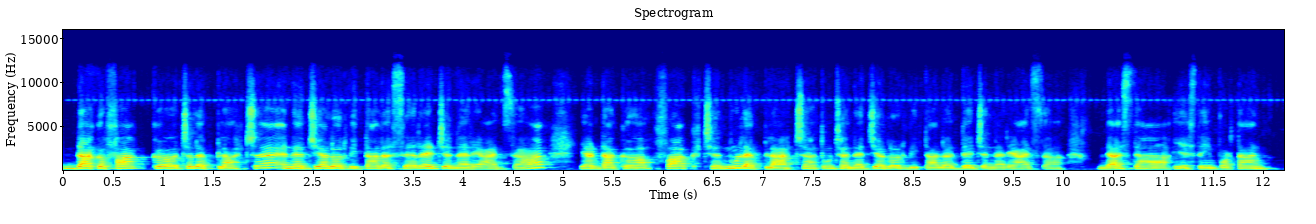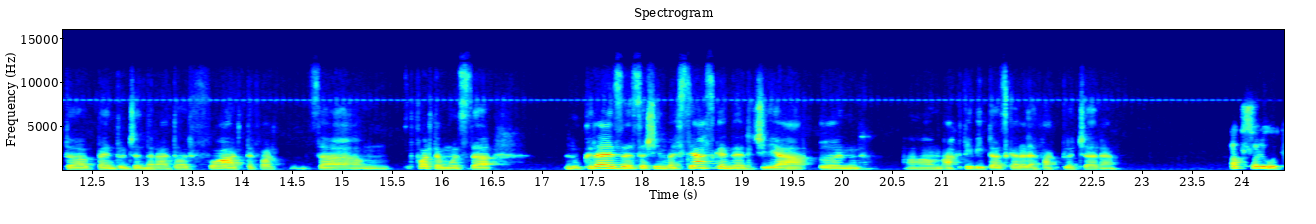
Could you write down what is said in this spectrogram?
dacă fac uh, ce le place, energia lor vitală se regenerează, iar dacă fac ce nu le place, atunci energia lor vitală degenerează. De asta este important uh, pentru generatori foarte, foarte, să, foarte mult să lucreze, să-și investească energia în um, activități care le fac plăcere. Absolut.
